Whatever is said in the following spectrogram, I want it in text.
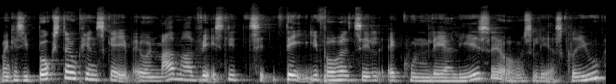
man kan sige, bogstavkendskab er jo en meget, meget væsentlig del i forhold til at kunne lære at læse og også lære at skrive.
